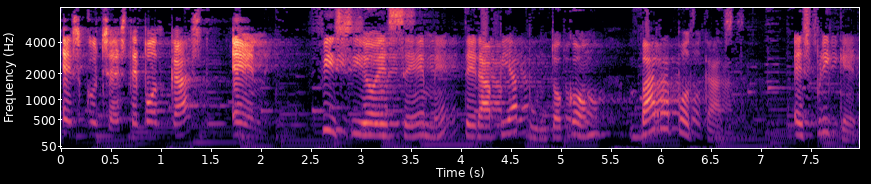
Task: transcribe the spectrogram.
Escucha este podcast en fisiosmterapia.com barra podcast, Spreaker,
